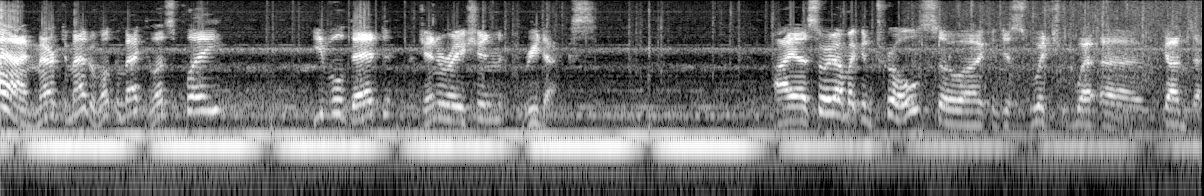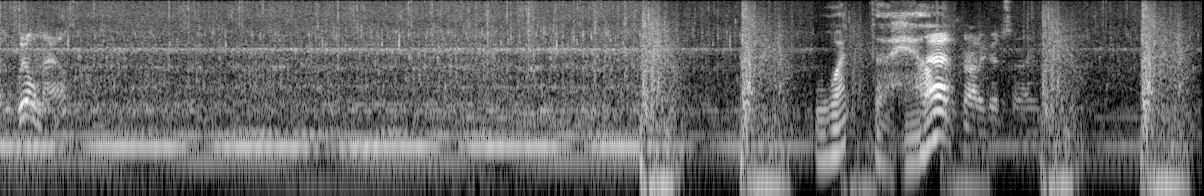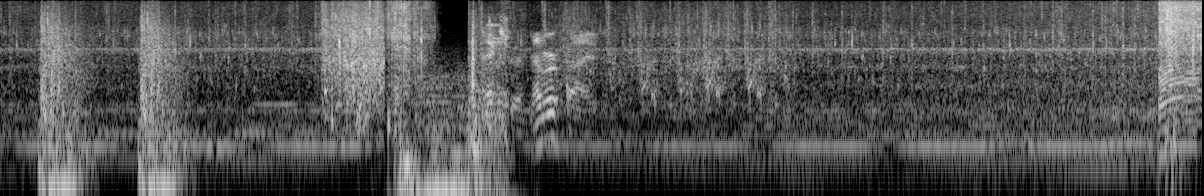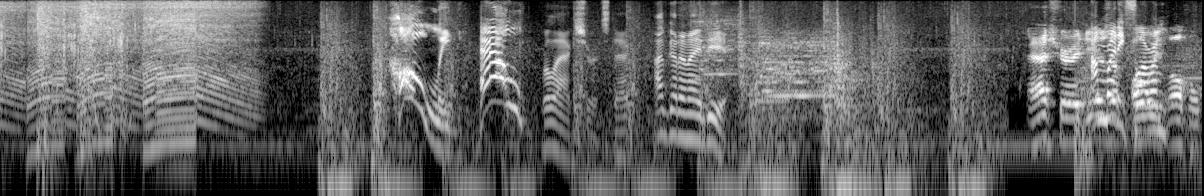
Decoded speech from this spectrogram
Hi, I'm Mark D'Amato, and welcome back to Let's Play Evil Dead Regeneration Redux. I uh, sorted out my controls so uh, I can just switch uh, guns at will now. What the hell? That's not a good sign. Extra number five. Holy hell! Relax, short stack. I've got an idea. Ash, your ideas I'm ready are for always him. awful.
